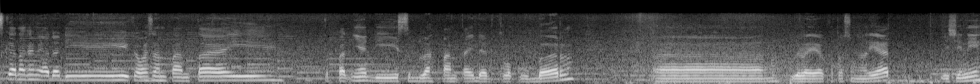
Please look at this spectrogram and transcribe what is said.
Sekarang kami ada di kawasan pantai, tepatnya di sebelah pantai dari Teluk Uber, eh, wilayah Kota Sungaliat. Di sini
